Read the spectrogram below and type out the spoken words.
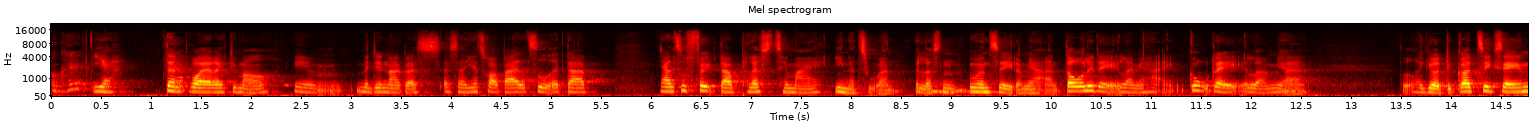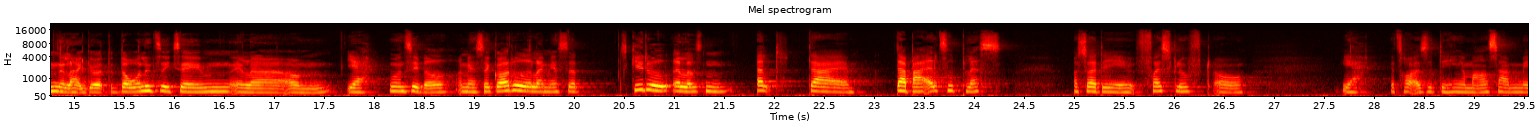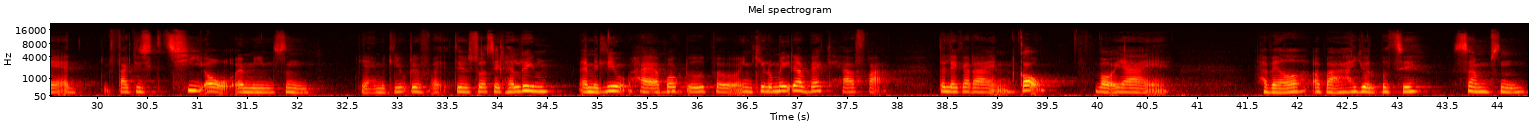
Okay. Ja, den ja. bruger jeg rigtig meget. Øhm, men det er nok også, altså jeg tror bare altid, at der er, jeg har altid følt, at der er plads til mig i naturen. Eller sådan, mm-hmm. uanset om jeg har en dårlig dag, eller om jeg har en god dag, eller om jeg ved, har gjort det godt til eksamen, eller har gjort det dårligt til eksamen, eller om, ja, uanset hvad, om jeg ser godt ud, eller om jeg ser skidt ud, eller sådan alt, der er, der er bare altid plads. Og så er det frisk luft, og ja, jeg tror altså, det hænger meget sammen med, at faktisk 10 år af min, sådan, ja, mit liv, det er, det er jo stort set halvdelen af mit liv, har jeg brugt ude på en kilometer væk herfra. Der ligger der en gård, hvor jeg øh, har været og bare har hjulpet til som sådan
